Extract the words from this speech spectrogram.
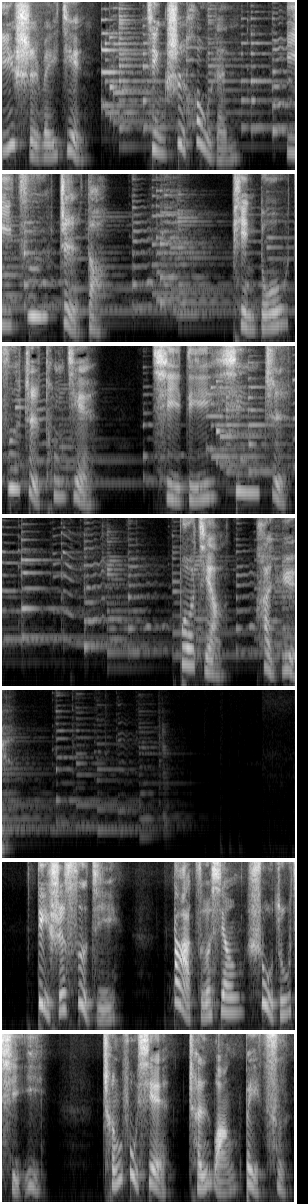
以史为鉴，警示后人，以资治道。品读《资治通鉴》，启迪心智。播讲汉乐，第十四集：大泽乡戍卒起义，城父县陈王被刺。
